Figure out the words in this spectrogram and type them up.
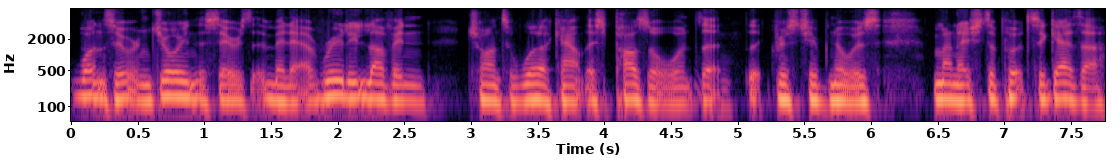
ones who are enjoying the series at the minute are really loving trying to work out this puzzle that, that Chris Chibnall has managed to put together,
